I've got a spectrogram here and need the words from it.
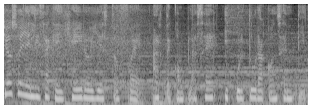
Yo soy Elisa Queijeiro y esto fue Arte con Placer y Cultura con Sentido.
